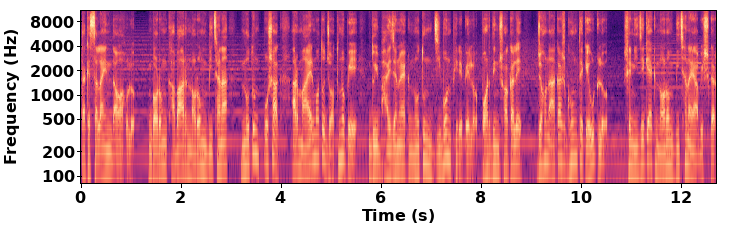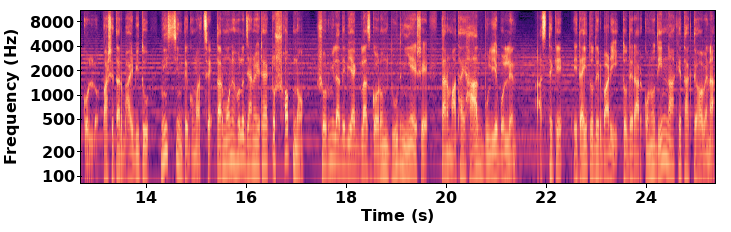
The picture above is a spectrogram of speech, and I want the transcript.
তাকে স্যালাইন দেওয়া হলো। গরম খাবার, নরম বিছানা, নতুন পোশাক আর মায়ের মতো যত্ন পেয়ে দুই ভাই যেন এক নতুন জীবন ফিরে পেল। পরদিন সকালে যখন আকাশ ঘুম থেকে উঠল, সে নিজেকে এক নরম বিছানায় আবিষ্কার করল। পাশে তার ভাই বিতু নিশ্চিন্তে ঘুমাচ্ছে। তার মনে হলো যেন এটা একটা স্বপ্ন। শর্মিলা দেবী এক গ্লাস গরম দুধ নিয়ে এসে তার মাথায় হাত বুলিয়ে বললেন, আজ থেকে এটাই তোদের বাড়ি। তোদের আর কোনো দিন না খেয়ে থাকতে হবে না।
